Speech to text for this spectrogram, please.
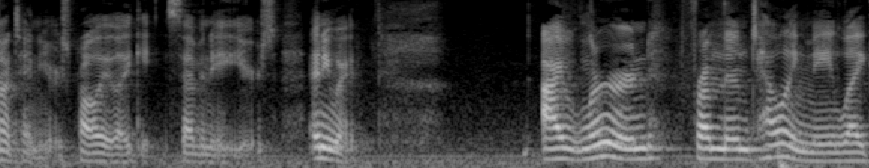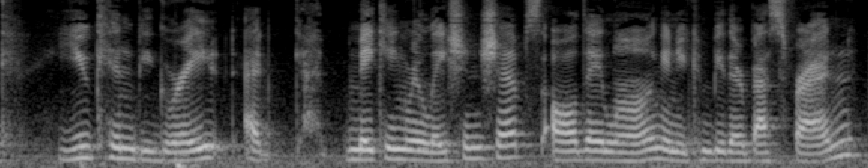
not 10 years, probably like eight, seven, eight years. Anyway, I learned from them telling me, like, you can be great at making relationships all day long and you can be their best friend,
